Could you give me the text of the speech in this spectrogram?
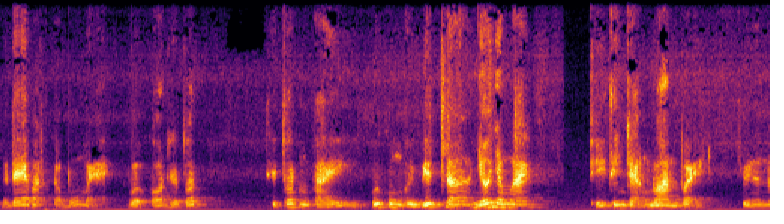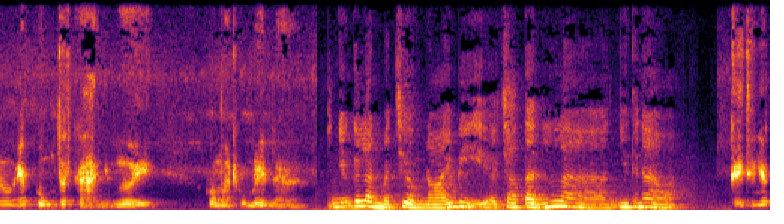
đe bắt cả bố mẹ vợ con của tuất. Thì tuất phải cuối cùng phải biết là nhớ nhầm ngay. Thì tình trạng đoan vậy cho nên nó ép cung tất cả những người có mặt cũng đấy là những cái lần mà trưởng nói bị ờ, tra tấn là như thế nào ạ? Cái thứ nhất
